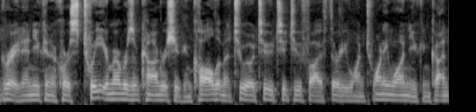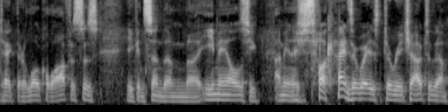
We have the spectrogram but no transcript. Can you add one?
Great. And you can, of course, tweet your members of Congress. You can call them at 202 225 3121. You can contact their local offices. You can send them uh, emails. You, I mean, there's just all kinds of ways to reach out to them.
